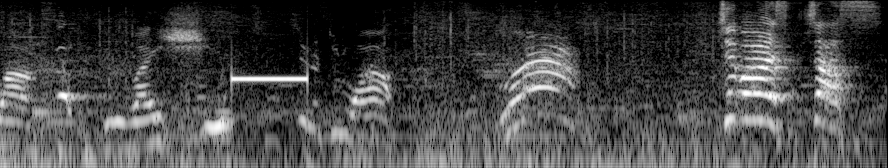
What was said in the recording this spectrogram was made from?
와 들어와 이씨 들어와 와 제발 짜스!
